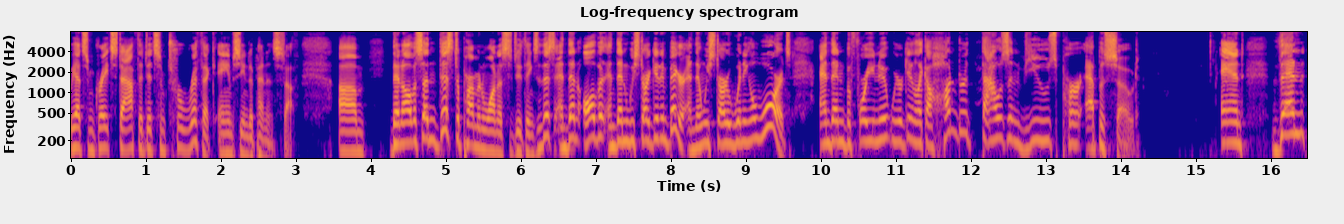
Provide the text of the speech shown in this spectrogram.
we had some great staff that did some terrific AMC Independent stuff. Um, then all of a sudden, this department wanted us to do things and this, and then all of it, and then we started getting bigger, and then we started winning awards, and then before you knew it, we were getting like a hundred thousand views per episode. And then,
